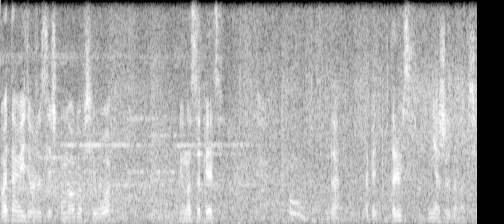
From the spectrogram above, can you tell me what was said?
в этом видео уже слишком много всего. И у нас опять, да, опять повторюсь, неожиданно все.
